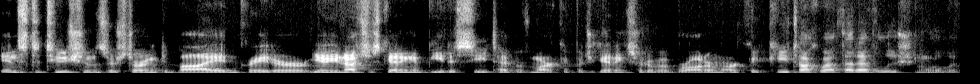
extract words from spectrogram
institutions are starting to buy in greater. You know, you're not just getting a B 2 C type of market, but you're getting sort of a broader market. Can you talk about that evolution a little bit?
